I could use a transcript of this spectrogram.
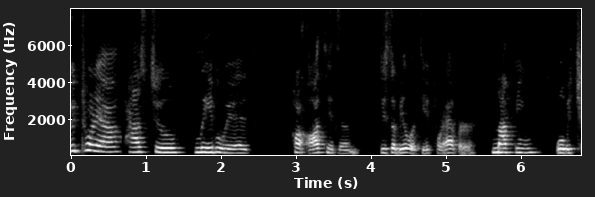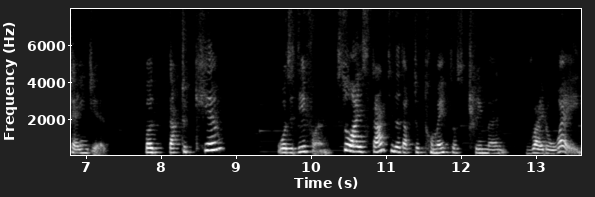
Victoria has to live with her autism disability forever. Nothing will be changed. But Dr. Kim was different. So I started the Dr. Tomatoes treatment right away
